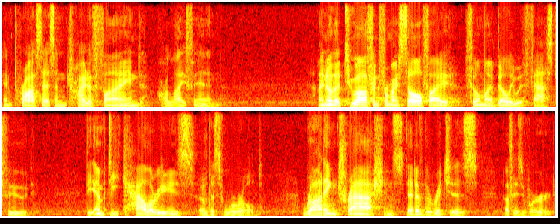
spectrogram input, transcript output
and process and try to find our life in? I know that too often for myself, I fill my belly with fast food, the empty calories of this world, rotting trash instead of the riches of His Word.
